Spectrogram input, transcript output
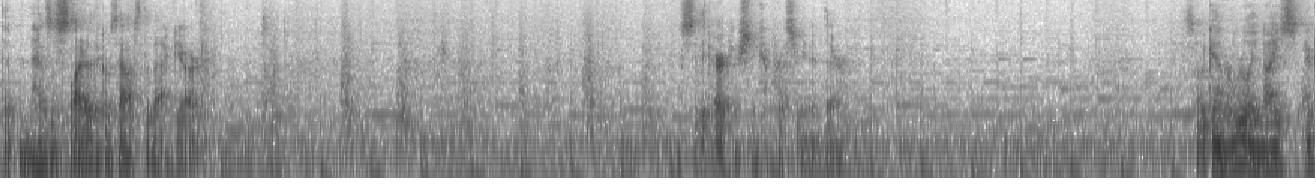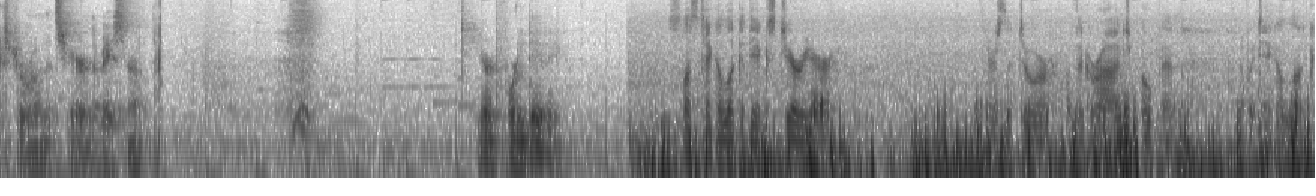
that has a slider that goes out to the backyard. You see the air conditioning compressor unit there. So again, a really nice extra room that's here in the basement. Here at 40 Davey. So let's take a look at the exterior. There's the door of the garage open. If we take a look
